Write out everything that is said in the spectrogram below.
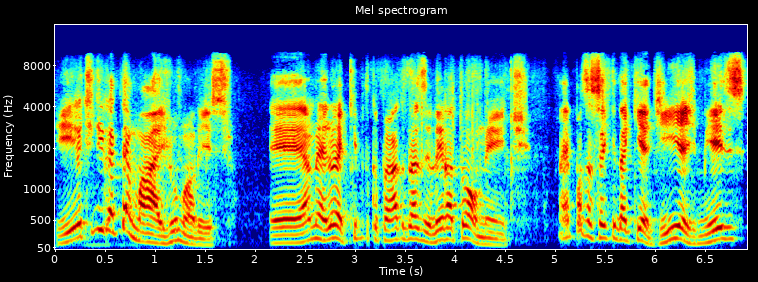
E eu te digo até mais, viu, Maurício? é a melhor equipe do Campeonato Brasileiro atualmente. Aí pode ser que daqui a dias, meses,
